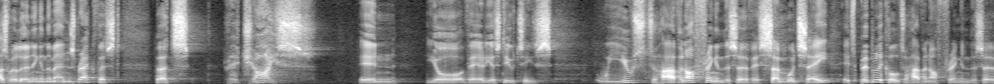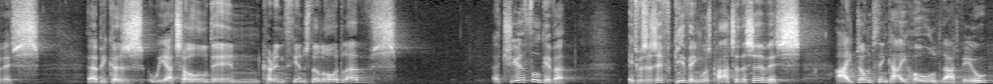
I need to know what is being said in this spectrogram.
as we're learning in the men's breakfast. But rejoice in your various duties. We used to have an offering in the service. Some would say it's biblical to have an offering in the service uh, because we are told in Corinthians the Lord loves a cheerful giver. It was as if giving was part of the service. I don't think I hold that view.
